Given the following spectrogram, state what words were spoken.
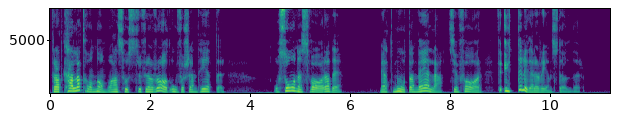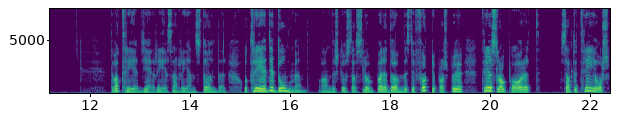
för att kallat honom och hans hustru för en rad oförskämdheter. Och sonen svarade med att motanmäla sin far för ytterligare renstölder. Det var tredje resan renstölder och tredje domen och Anders Gustaf Slumpare dömdes till 40 par spö, tre slag paret samt till tre års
